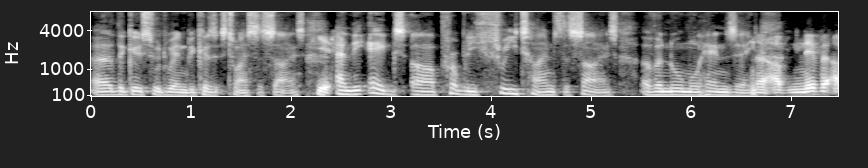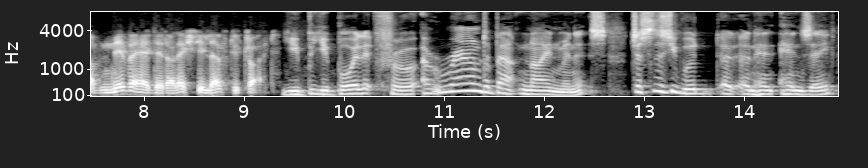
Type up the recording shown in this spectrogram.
uh, the goose would win because it's twice the size. Yes. And the eggs are probably three times the size of a normal hen's egg. No, I've never, I've never had that. I'd actually love to try it. You you boil it for around about nine minutes, just as you would a, a hen's egg,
